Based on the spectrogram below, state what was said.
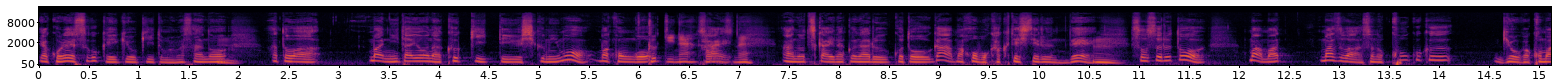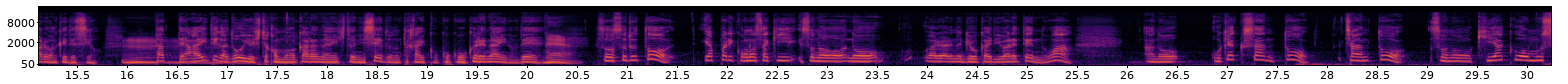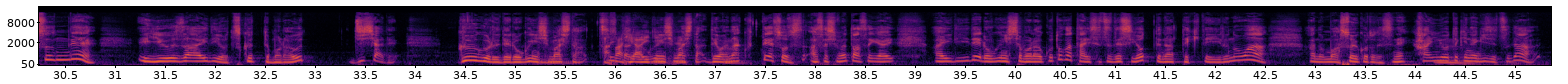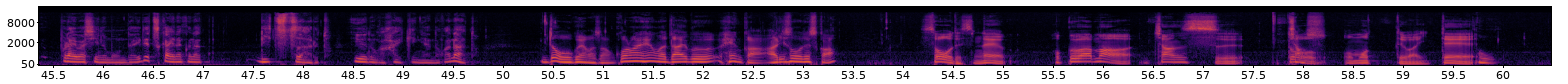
いや、これ、すごく影響大きいと思います。あの、うん、あとは、まあ、似たようなクッキーっていう仕組みも、まあ、今後、クッキーね、そうですね、はい、あの使えなくなることが、まあ、ほぼ確定してるんで、うん、そうすると、まあ、ままずはその広告業が困るわけですよ。だって相手がどういう人かもわからない人に精度の高い広告を送れないので、ね、そうすると、やっぱりこの先、そのの我々の業界で言われてるのは、あのお客さんとちゃんとその規約を結んで、ユーザー ID を作ってもらう、自社で。Google でログインしました、ツイッターでログインしました、ではなくて、そうです、朝日新聞と朝日 ID でログインしてもらうことが大切ですよってなってきているのは、あのまあそういうことですね、汎用的な技術がプライバシーの問題で使えなくなりつつあるというのが背景にあるのかなと。どう、奥山さん、この辺はだいぶ変化ありそうですか？そうですね、僕はまあ、チャンスと思ってはいて、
